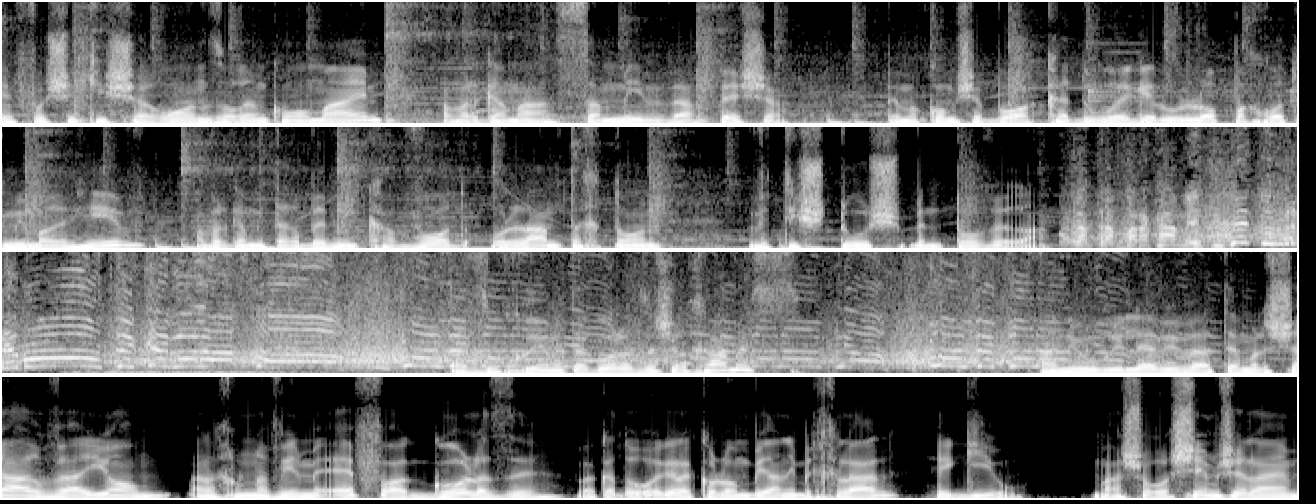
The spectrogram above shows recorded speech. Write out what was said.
איפה שכישרון זורם כמו מים, אבל גם הסמים והפשע. במקום שבו הכדורגל הוא לא פחות ממרהיב, אבל גם מתערבב עם כבוד, עולם תחתון וטשטוש בין טוב ורע. אז זוכרים את הגול הזה של חמאס? אני אורי לוי ואתם על שער, והיום אנחנו נבין מאיפה הגול הזה והכדורגל הקולומביאני בכלל הגיעו. מה השורשים שלהם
